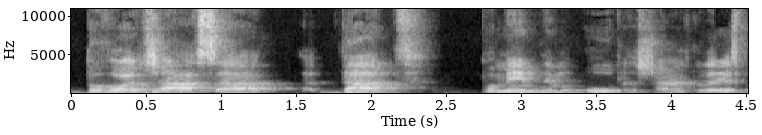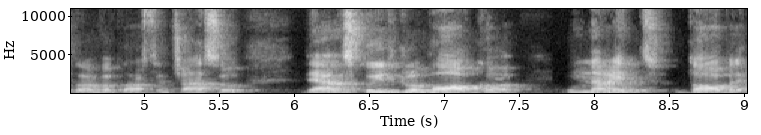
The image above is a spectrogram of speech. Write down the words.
dovolj časa dati pomembnemu vprašanju. Tako da jaz pravim v prostem času dejansko iti globoko in najti dobre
